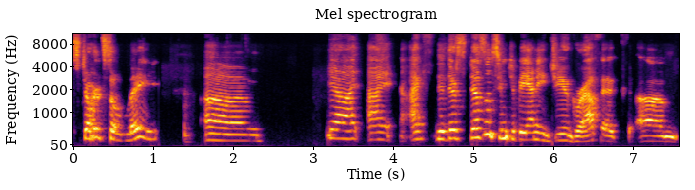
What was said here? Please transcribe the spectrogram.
start so late. Um, yeah, I, I, I, there doesn't seem to be any geographic. Um,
